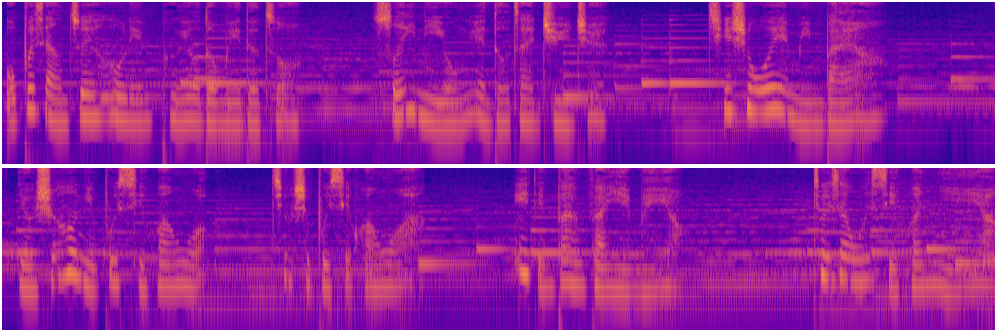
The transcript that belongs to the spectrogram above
我不想最后连朋友都没得做，所以你永远都在拒绝。其实我也明白啊，有时候你不喜欢我，就是不喜欢我啊，一点办法也没有，就像我喜欢你一样。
